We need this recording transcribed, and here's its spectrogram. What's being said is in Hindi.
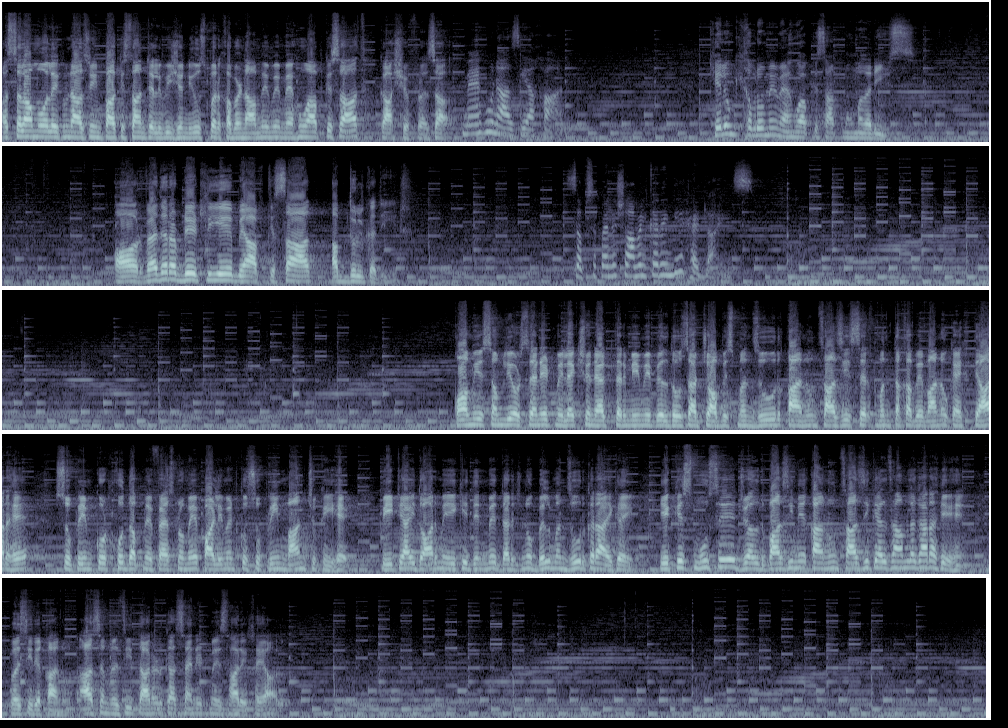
अस्सलाम वालेकुम नाजरीन पाकिस्तान टेलीविज़न न्यूज़ पर खबरनामे में मैं हूँ आपके साथ काशिफ रजा। मैं हूँ नाजिया खान। खेलों की खबरों में मैं हूँ आपके साथ मोहम्मद अनीस और वेदर अपडेट लिए मैं आपके साथ अब्दुल कदीर। सबसे पहले शामिल करेंगे हेडलाइंस। कौमी असम्बली और सेनेट में इलेक्शन एक्ट तरमीमी बिल 2024 मंजूर। कानून साजी सिर्फ़ मुंतब ऐवानों का इख्तियार है। सुप्रीम कोर्ट खुद अपने फैसलों में पार्लियामेंट को सुप्रीम मान चुकी है। पीटीआई दौर में एक ही दिन में दर्जनों बिल मंजूर कराए गए। ये किस मुँह से जल्दबाजी में कानून साजी का इल्ज़ाम लगा रहे हैं? वज़ीर कानून आसम रज़ी तारड़ का सैनेट में इजहार ख्याल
